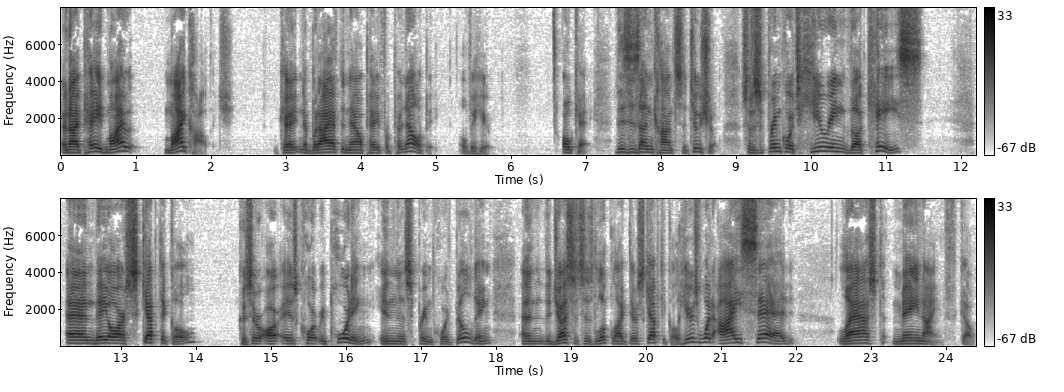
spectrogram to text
and I paid my my college. Okay, but I have to now pay for Penelope over here. Okay, this is unconstitutional. So the Supreme Court's hearing the case, and they are skeptical because there are, is court reporting in the Supreme Court building and the justices look like they're skeptical. Here's what I said last May 9th. Go.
